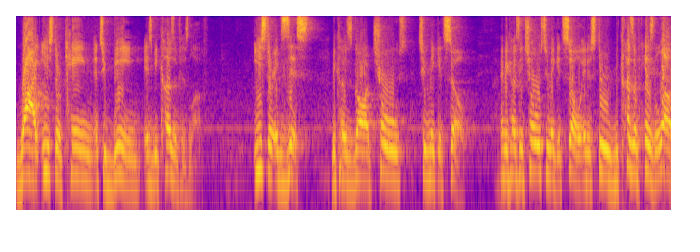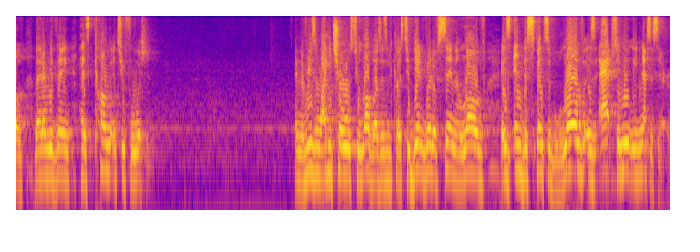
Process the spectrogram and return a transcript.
why Easter came into being is because of his love. Easter exists because God chose to make it so. And because he chose to make it so, it is through because of his love that everything has come into fruition. And the reason why he chose to love us is because to get rid of sin, and love is indispensable. Love is absolutely necessary.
